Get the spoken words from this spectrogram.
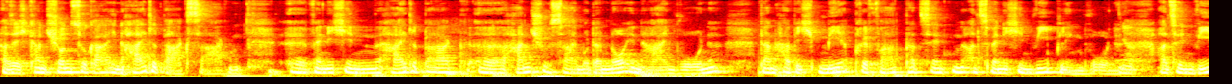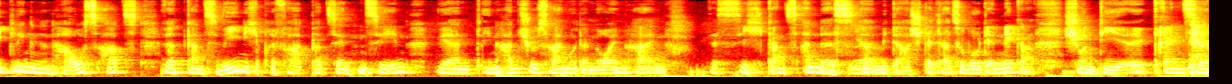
also ich kann schon sogar in Heidelberg sagen, äh, wenn ich in Heidelberg, äh, Handschuhsheim oder Neuenheim wohne, dann habe ich mehr Privatpatienten, als wenn ich in Wieblingen wohne. Ja. Also in Wieblingen ein Hausarzt wird ganz wenig Privatpatienten sehen, während in Handschuhsheim oder Neuenheim das sich ganz anders ja. äh, mit darstellt. Also wo der Neckar schon die äh, Grenze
